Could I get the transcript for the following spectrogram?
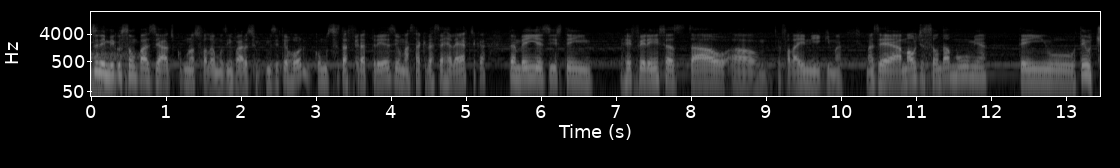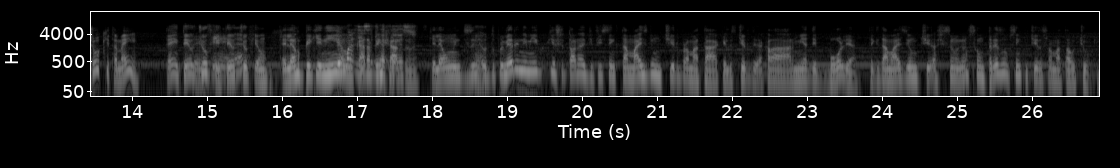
Os inimigos são baseados, como nós falamos, em vários filmes de terror, como Sexta-feira 13, O Massacre da Serra Elétrica. Também existem referências ao, ao eu falar Enigma, mas é a Maldição da Múmia. Tem o tem o Chuck também? Tem, tem o Tem sim, tem o é. Chucky. Um. Ele é um pequenininho, uma um cara bem chato, né? Que ele é um des- É. o do primeiro inimigo que se torna difícil, tem que dar mais de um tiro pra matar. Aqueles tiros, de, aquela arminha de bolha, tem que dar mais de um tiro. Acho que se não me engano são três ou cinco tiros pra matar o Chucky.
